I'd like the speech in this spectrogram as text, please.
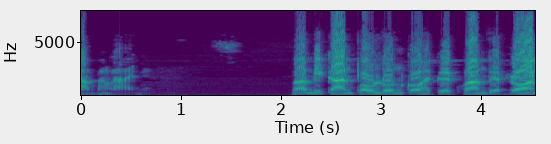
ามทั้งหลายเนี่ย ว่ามีการเผาลนก่อให้เกิดความเดือดร้อน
